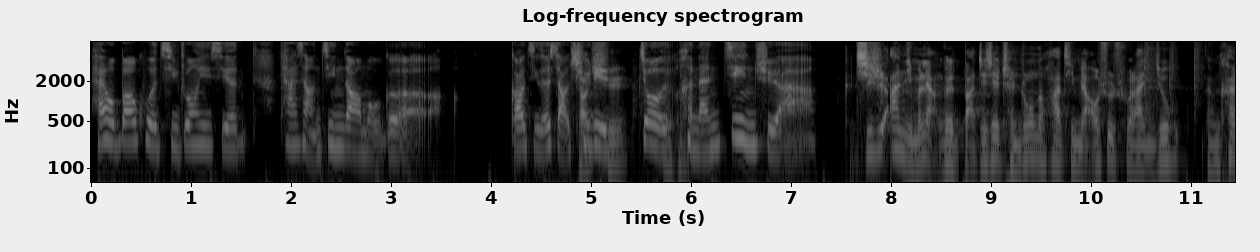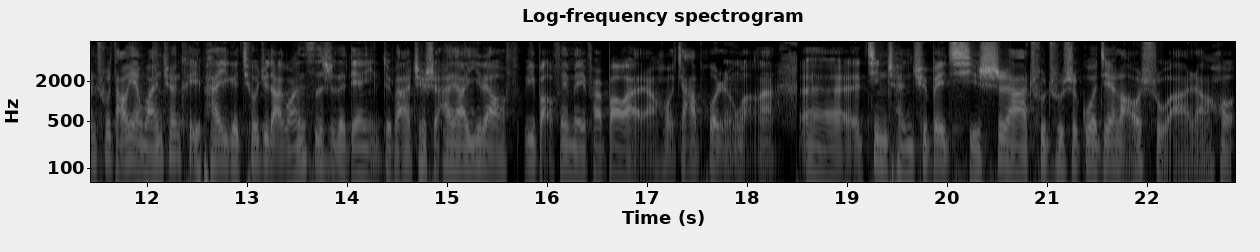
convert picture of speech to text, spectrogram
还有包括其中一些，他想进到某个高级的小区里，就很难进去啊。其实按你们两个把这些沉重的话题描述出来，你就能看出导演完全可以拍一个秋菊打官司式的电影，对吧？就是哎呀，医疗医保费没法报啊，然后家破人亡啊，呃，进城去被歧视啊，处处是过街老鼠啊，然后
